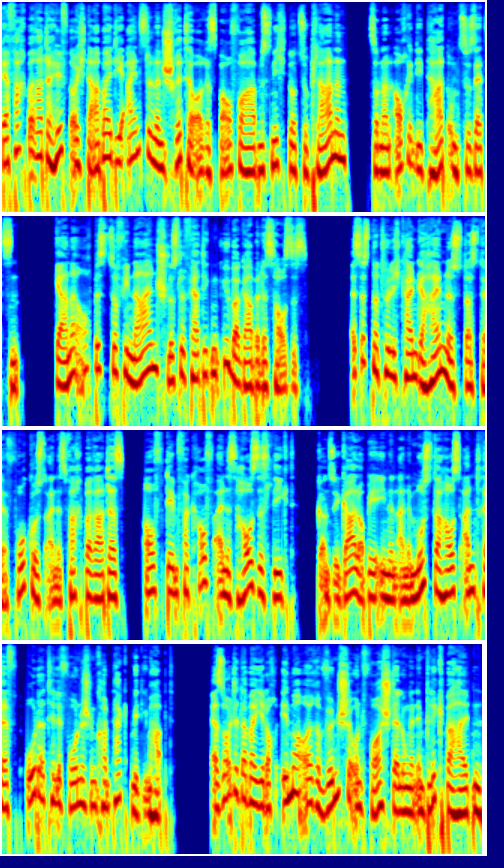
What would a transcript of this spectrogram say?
Der Fachberater hilft euch dabei, die einzelnen Schritte eures Bauvorhabens nicht nur zu planen, sondern auch in die Tat umzusetzen. Gerne auch bis zur finalen schlüsselfertigen Übergabe des Hauses. Es ist natürlich kein Geheimnis, dass der Fokus eines Fachberaters auf dem Verkauf eines Hauses liegt, ganz egal, ob ihr ihn in einem Musterhaus antrefft oder telefonischen Kontakt mit ihm habt. Er sollte dabei jedoch immer eure Wünsche und Vorstellungen im Blick behalten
